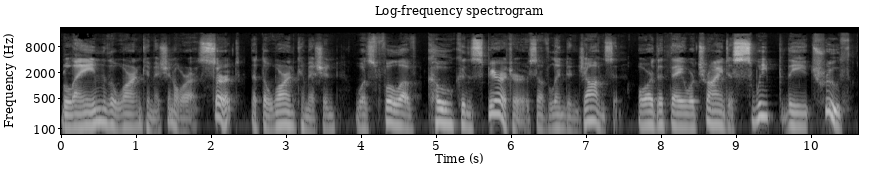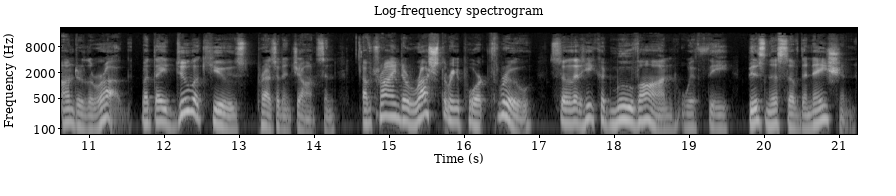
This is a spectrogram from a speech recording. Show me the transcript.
blame the Warren Commission or assert that the Warren Commission was full of co conspirators of Lyndon Johnson or that they were trying to sweep the truth under the rug. But they do accuse President Johnson of trying to rush the report through so that he could move on with the business of the nation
